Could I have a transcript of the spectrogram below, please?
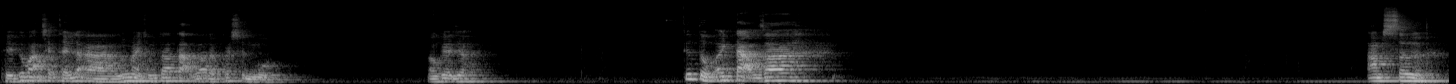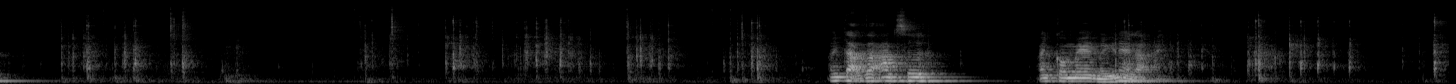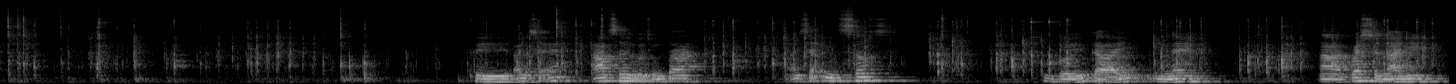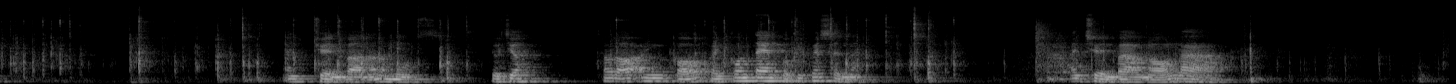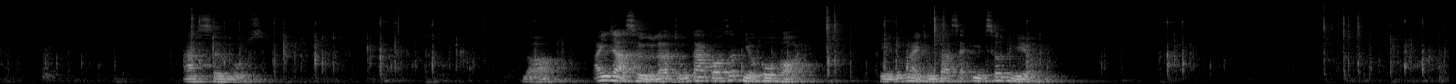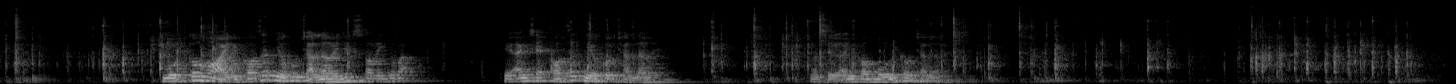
Thì các bạn sẽ thấy là à, lúc này chúng ta tạo ra được question 1 ok chưa? Tiếp tục anh tạo ra answer. Anh tạo ra answer. Anh comment mấy cái này lại. Thì anh sẽ answer của chúng ta anh sẽ insert với cái name. À, question ID anh truyền vào nó là một. Được chưa? Sau đó anh có cái content của cái question này anh truyền vào nó là answer một. Đó. Anh giả sử là chúng ta có rất nhiều câu hỏi, thì lúc này chúng ta sẽ insert nhiều. Một câu hỏi thì có rất nhiều câu trả lời chứ, sorry các bạn. Thì anh sẽ có rất nhiều câu trả lời. Giả sử anh có bốn câu trả lời.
